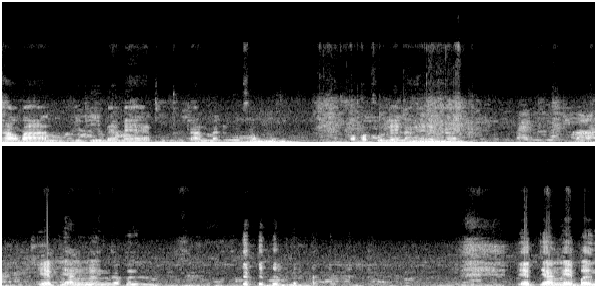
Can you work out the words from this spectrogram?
ชาวบ้านพี่ๆแม่ๆทุกๆท่านมาดูขอบขอบพระคุณหลายๆเลยครับเฮ็ดหยังเบิ่งกับเบิ่ง เฮ็ดหยังให้เบิ่ง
